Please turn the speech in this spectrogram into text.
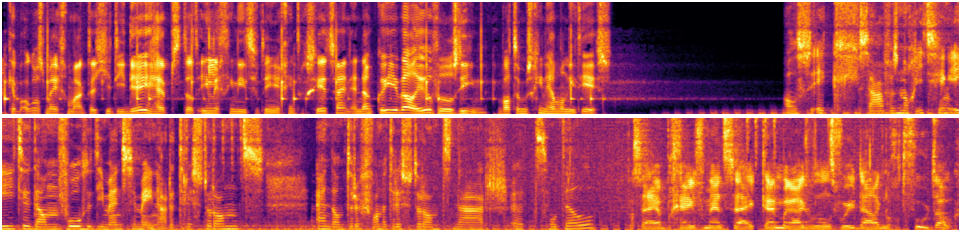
Ik heb ook wel eens meegemaakt dat je het idee hebt dat inlichtingdiensten in je geïnteresseerd zijn. En dan kun je wel heel veel zien, wat er misschien helemaal niet is. Als ik s'avonds nog iets ging eten, dan volgden die mensen mij naar het restaurant. En dan terug van het restaurant naar het hotel. Als zij op een gegeven moment zei, kijk maar uit, want anders word je dadelijk nog wat voert ook.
